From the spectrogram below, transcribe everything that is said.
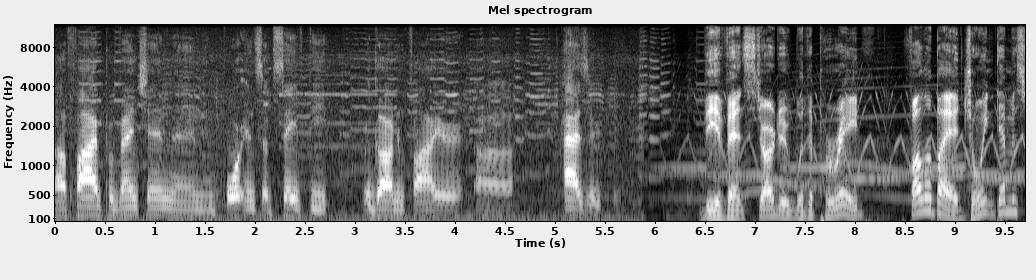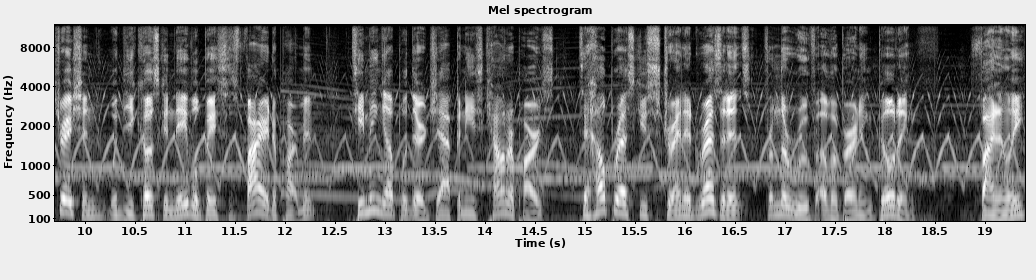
uh, fire prevention and importance of safety regarding fire uh, hazard. The event started with a parade, followed by a joint demonstration with the Yokosuka Naval Base's fire department teaming up with their Japanese counterparts to help rescue stranded residents from the roof of a burning building. Finally,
